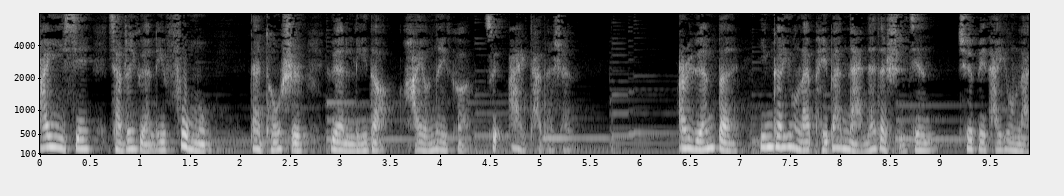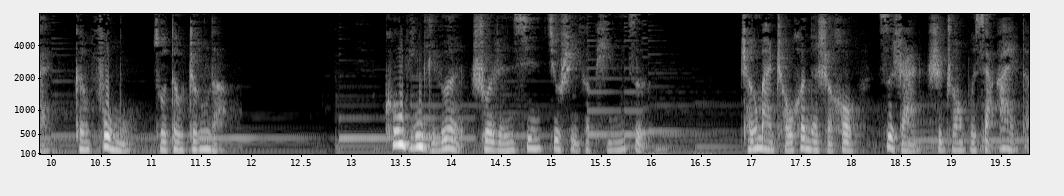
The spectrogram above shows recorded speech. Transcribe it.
他一心想着远离父母。但同时，远离的还有那个最爱他的人，而原本应该用来陪伴奶奶的时间，却被他用来跟父母做斗争了。空瓶理论说，人心就是一个瓶子，盛满仇恨的时候，自然是装不下爱的。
